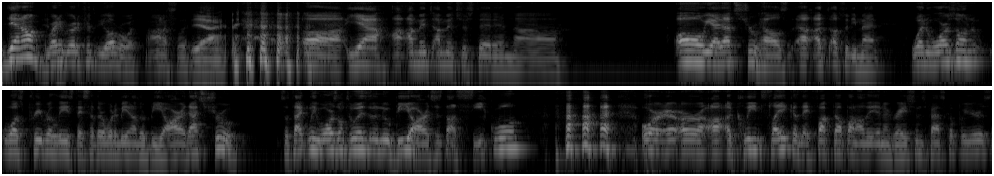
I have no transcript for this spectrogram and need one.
yeah, no, ready, ready for it to be over with. Honestly, yeah, uh, yeah. I, am in, I'm interested in. Uh... Oh yeah, that's true. Hell's uh, that's what he meant. When Warzone was pre-released, they said there wouldn't be another BR. That's true. So technically, Warzone 2 isn't a new BR. It's just a sequel, or or a, a clean slate because they fucked up on all the integrations past couple years.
